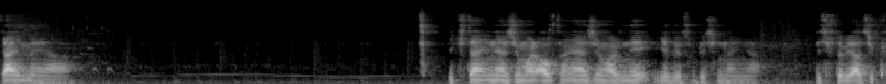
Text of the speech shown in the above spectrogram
Gelme ya. İki tane enerjim var, altı tane enerjim var. Ne geliyorsun peşimden ya? Biz şurada birazcık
